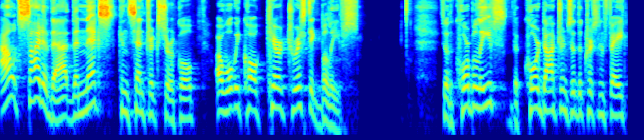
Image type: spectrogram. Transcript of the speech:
Outside of that, the next concentric circle are what we call characteristic beliefs. So the core beliefs, the core doctrines of the Christian faith,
